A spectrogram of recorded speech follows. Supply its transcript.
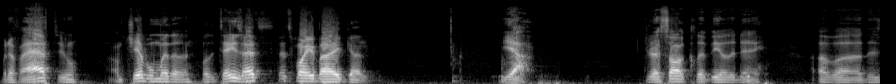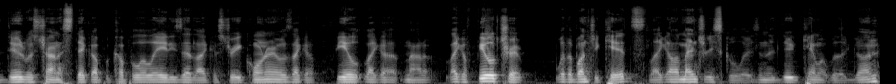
But if I have to, I'll chip them with a with a taser. That's that's why you buy a gun. Yeah. Dude, I saw a clip the other day of uh this dude was trying to stick up a couple of ladies at like a street corner. It was like a field like a not a like a field trip with a bunch of kids, like elementary schoolers, and the dude came up with a gun.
